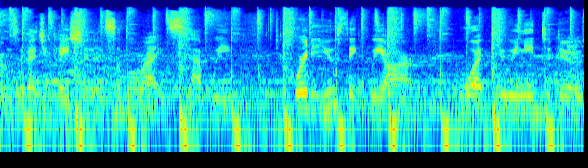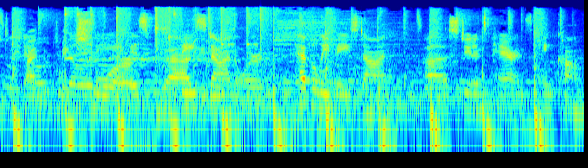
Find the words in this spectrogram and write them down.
terms of education and civil rights. Have we, where do you think we are? What do we need to do to kind of make sure is that based on or heavily based on uh, students' parents' income.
